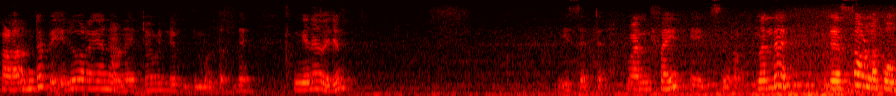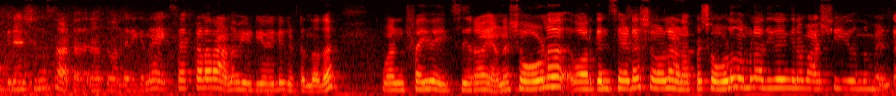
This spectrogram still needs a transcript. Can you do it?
കളറിന്റെ പേര് പറയാനാണ് ഏറ്റവും വലിയ ബുദ്ധിമുട്ട്. അതെ ഇങ്ങനെ വരും. ഈ set one five eight zero നല്ല രസമുള്ള കോമ്പിനേഷൻസ് ആട്ടോ അതിനകത്ത് വന്നിരിക്കുന്നത്. എക്സാക്ട് കളറാണ് വീഡിയോയിൽ കിട്ടുന്നത്. വൺ ഫൈവ് എയ്റ്റ് സീറോ ആണ്. ഷോൾ ഓർഗൻസയുടെ ഷോളാണ് അപ്പോൾ ഷോൾ നമ്മൾ അധികം ഇങ്ങനെ വാഷ് ചെയ്യുമൊന്നും വേണ്ട.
